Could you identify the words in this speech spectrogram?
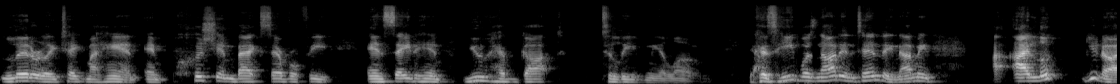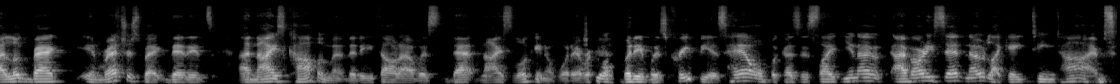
literally take my hand and push him back several feet and say to him, "You have got to leave me alone," because yeah. he was not intending. I mean, I, I look you know, I look back in retrospect that it's a nice compliment that he thought I was that nice looking or whatever. Sure. But it was creepy as hell because it's like, you know, I've already said no like 18 times.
